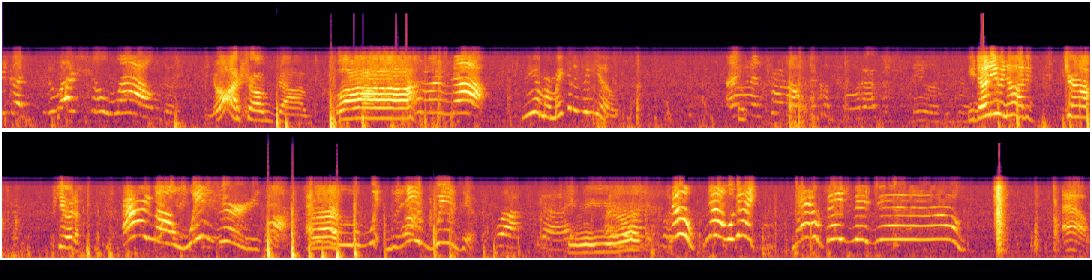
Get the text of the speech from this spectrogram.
because you are so loud. No, I sound loud. Ah! Oh, I'm not. Liam, we're making a video. I'm gonna turn off the computer. You don't even know how to turn off the computer. I'm a wizard. Uh. I'm a wi- wi- wizard. Give me your... No, no, we're gonna. No, basement down. Ow.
